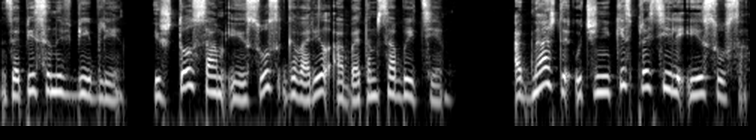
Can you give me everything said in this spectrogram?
записаны в Библии и что сам Иисус говорил об этом событии. Однажды ученики спросили Иисуса,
